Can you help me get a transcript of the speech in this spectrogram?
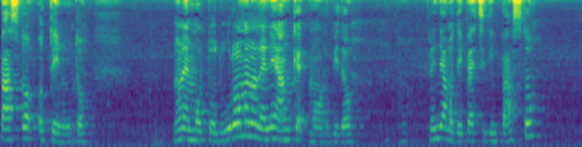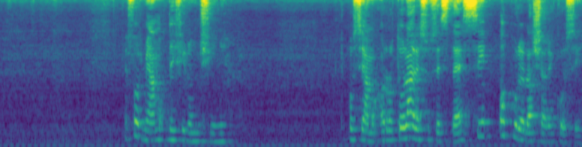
pasto ottenuto. Non è molto duro ma non è neanche morbido. Prendiamo dei pezzi di impasto e formiamo dei filoncini che possiamo arrotolare su se stessi oppure lasciare così.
